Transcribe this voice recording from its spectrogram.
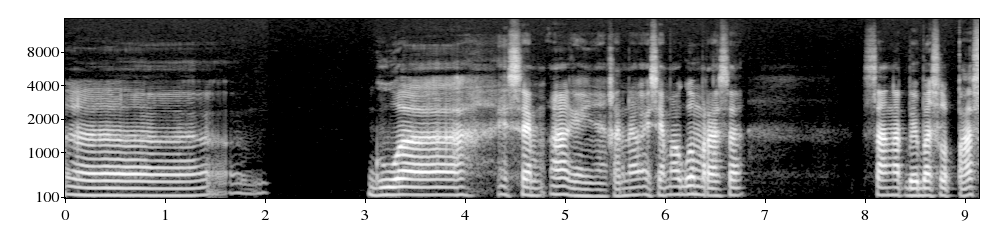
uh, gue SMA kayaknya. Karena SMA gue merasa sangat bebas lepas.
